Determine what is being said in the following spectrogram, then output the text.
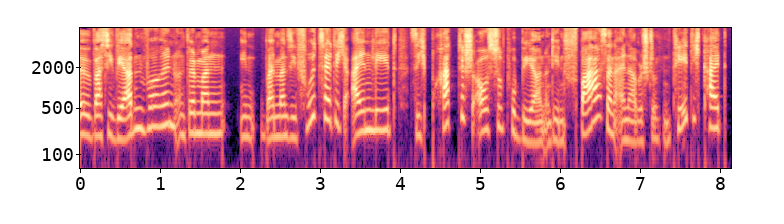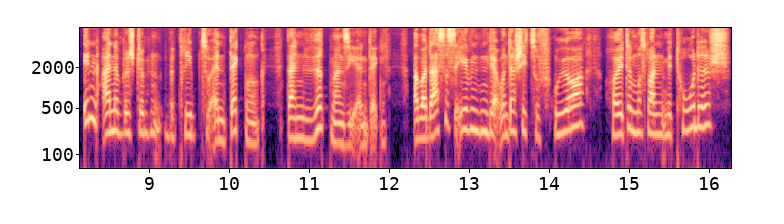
äh, was sie werden wollen und wenn man ihn, weil man sie frühzeitig einlädt, sich praktisch auszuprobieren und den Spaß an einer bestimmten Tätigkeit in einem bestimmten Betrieb zu entdecken, dann wird man sie entdecken. Aber das ist eben der Unterschied zu früher. Heute muss man methodisch,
